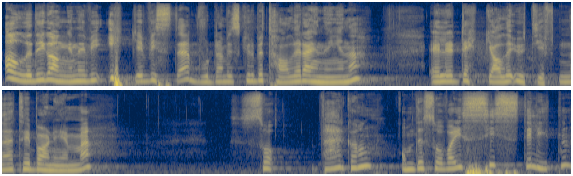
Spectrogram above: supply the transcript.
Alle de gangene vi ikke visste hvordan vi skulle betale regningene eller dekke alle utgiftene til barnehjemmet, så hver gang, om det så var i siste liten,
